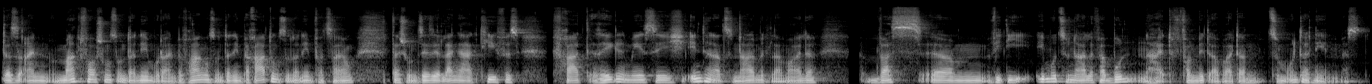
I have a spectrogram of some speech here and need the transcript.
das ist ein Marktforschungsunternehmen oder ein Befragungsunternehmen, Beratungsunternehmen, Verzeihung, das schon sehr, sehr lange aktiv ist, fragt regelmäßig, international mittlerweile, was, ähm, wie die emotionale Verbundenheit von Mitarbeitern zum Unternehmen ist.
